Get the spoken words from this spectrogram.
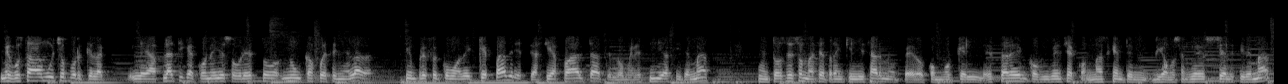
me gustaba mucho porque la, plática con ellos sobre esto nunca fue señalada. Siempre fue como de qué padre, te hacía falta, te lo merecías y demás. Entonces eso me hacía tranquilizarme, pero como que el estar en convivencia con más gente, digamos, en redes sociales y demás,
